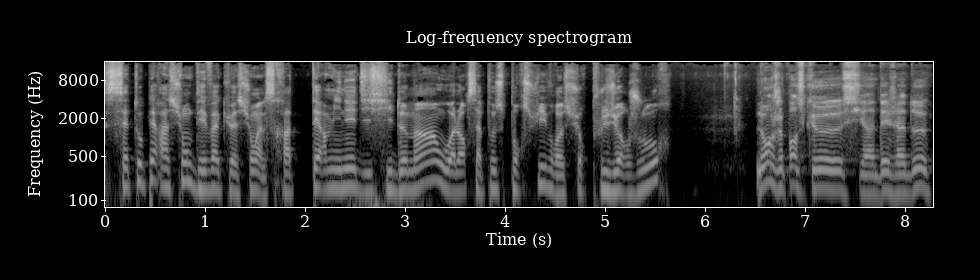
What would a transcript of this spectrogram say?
cette opération d'évacuation, elle sera terminé d'ici demain ou alors ça peut se poursuivre sur plusieurs jours? Non, je pense que s'il y a déjà deux,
